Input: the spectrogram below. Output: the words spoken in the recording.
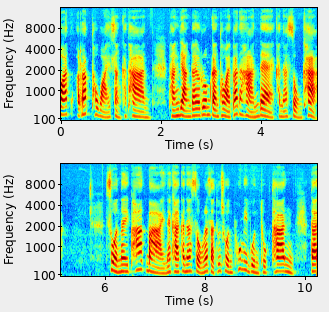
วัดรับถวายสังฆทาน ทั้งอยังได้ร่วมกันถวายพระทหารแด่คณะสงฆ์ค่ะ ส่วนในภาคบ่ายนะคะ คณะสงฆ์และสาธุชนผู้มีบุญทุกท่าน ได้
